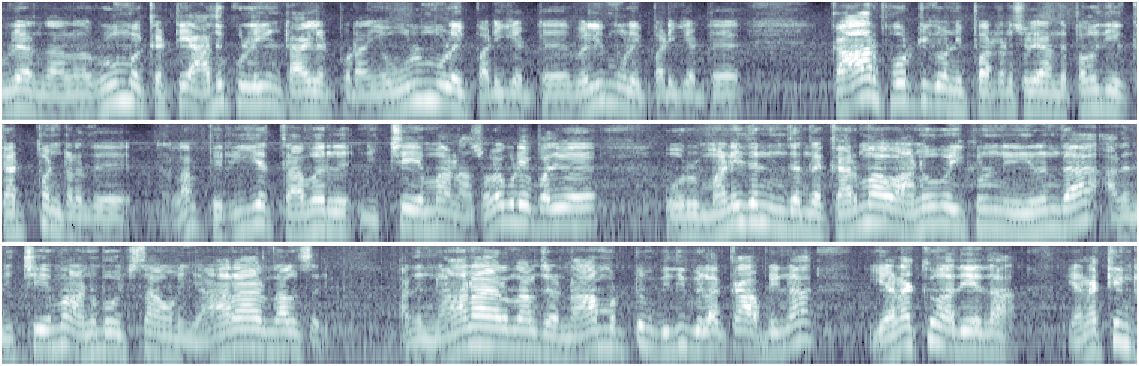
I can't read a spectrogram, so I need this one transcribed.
உள்ளே இருந்தாலும் ரூமை கட்டி அதுக்குள்ளேயும் டாய்லெட் போடாதீங்க. உள்மூளை படிக்கட்டு வெளிமூளை படிக்கட்டு கார் போர்ட்டிக்கோ நிப்பாட்டுன்னு சொல்லி அந்த பகுதியை கட் பண்ணுறது அதெல்லாம் பெரிய தவறு. நிச்சயமாக நான் சொல்லக்கூடிய பதிவு ஒரு மனிதன் இந்த இந்த கர்மாவை அனுபவிக்கணும்னு இருந்தால் அதை நிச்சயமாக அனுபவிச்சு தான் ஆகணும். யாராக இருந்தாலும் சரி. அது நானாக இருந்தாலும் சரி. நான் மட்டும் விதி விலக்கா அப்படின்னா எனக்கும் அதே தான் எனக்கும்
